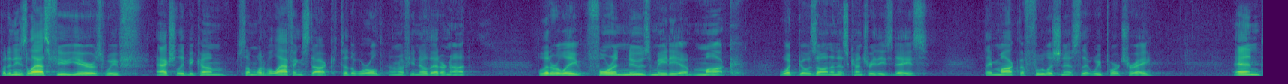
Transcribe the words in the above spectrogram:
But in these last few years, we've actually become somewhat of a laughing stock to the world. I don't know if you know that or not. Literally, foreign news media mock what goes on in this country these days. They mock the foolishness that we portray. And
